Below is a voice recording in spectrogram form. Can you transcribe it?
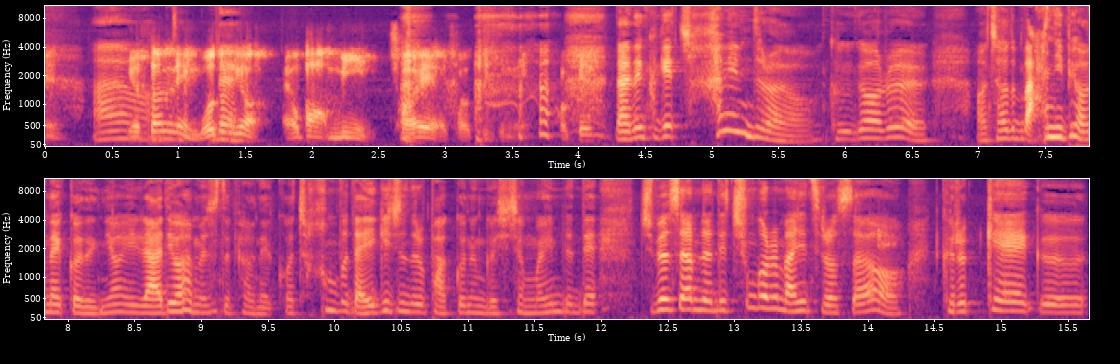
네. 이거 썬님 모든 네. 게 about me 저예요 저 기준이 오케이 나는 그게 참 힘들어요. 그거를 어, 저도 많이 변했거든요. 이 라디오 하면서도 변했고 전부 나의 기준으로 바꾸는 것이 정말 힘든데 주변 사람들한테 충고를 많이 들었어요. 그렇게 그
